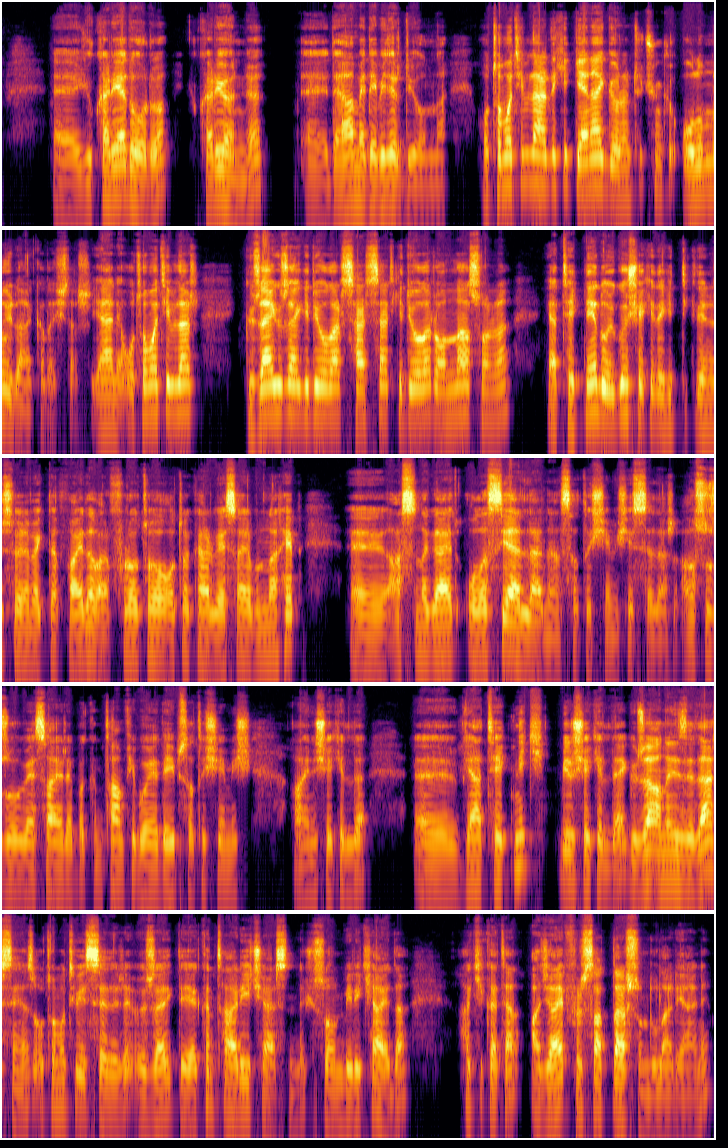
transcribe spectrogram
e, yukarıya doğru yukarı yönlü e, devam edebilir diyor onunla. Otomotivlerdeki genel görüntü çünkü olumluydu arkadaşlar. Yani otomotivler güzel güzel gidiyorlar, sert sert gidiyorlar. Ondan sonra ya tekneye de uygun şekilde gittiklerini söylemekte fayda var. Froto, otokar vesaire bunlar hep e, aslında gayet olası yerlerden satış yemiş hisseler. Asuzu vesaire bakın tam Fibo'ya deyip satış yemiş. Aynı şekilde e, ya teknik bir şekilde güzel analiz ederseniz otomotiv hisseleri özellikle yakın tarih içerisinde şu son 1-2 ayda hakikaten acayip fırsatlar sundular yani.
